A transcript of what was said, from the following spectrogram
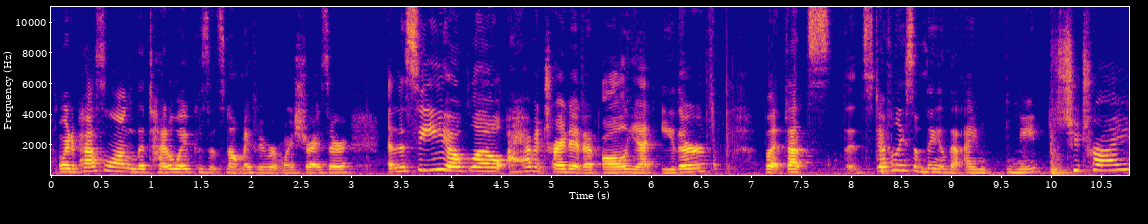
I'm going to pass along the Tidal Wave because it's not my favorite moisturizer. And the CEO Glow, I haven't tried it at all yet either, but that's it's definitely something that I need to try.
